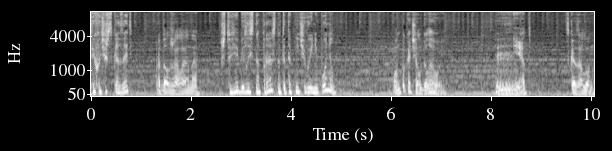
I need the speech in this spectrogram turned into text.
«Ты хочешь сказать?» – продолжала она. «Что я билась напрасно? Ты так ничего и не понял?» Он покачал головой. «Нет», — сказал он.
